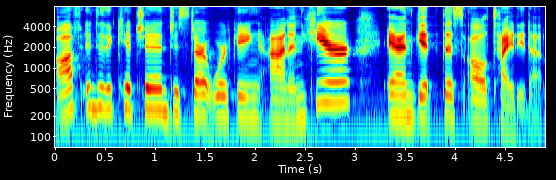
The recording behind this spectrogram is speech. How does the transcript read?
off into the kitchen to start working on in here and get this all tidied up.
